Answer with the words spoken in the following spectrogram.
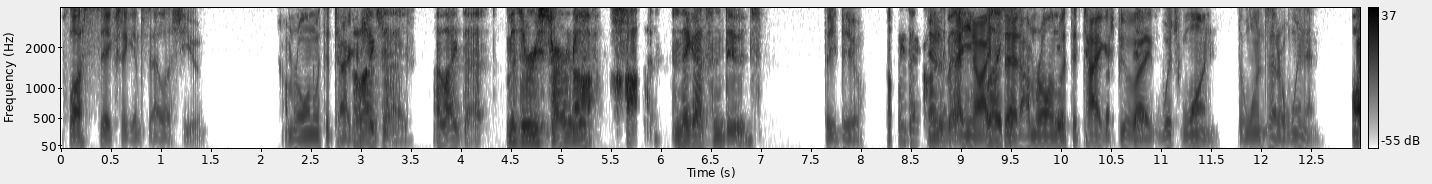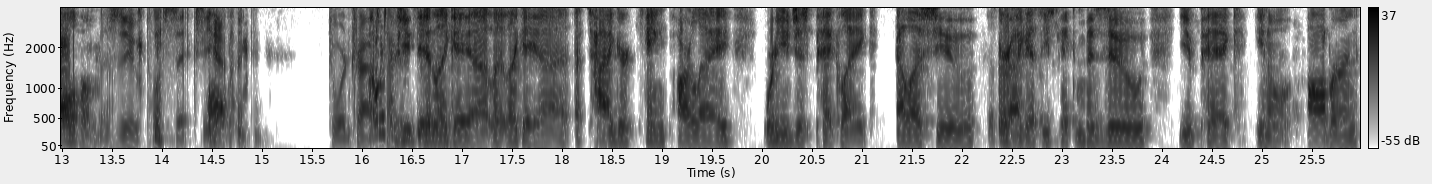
plus six against LSU. I'm rolling with the Tigers. I like that. Week. I like that. Missouri started off hot, and they got some dudes. They do. I like that quite and, a bit. You know, I, like said it. I'm rolling with the Tigers. People yeah. like, which one? The ones that are winning. All of them. Mizzou plus six. Yeah. Jordan Travis. if you did like a uh, like, a uh, a Tiger King parlay where you just pick like LSU just or I guess you pick Mizzou, you pick you know Auburn,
